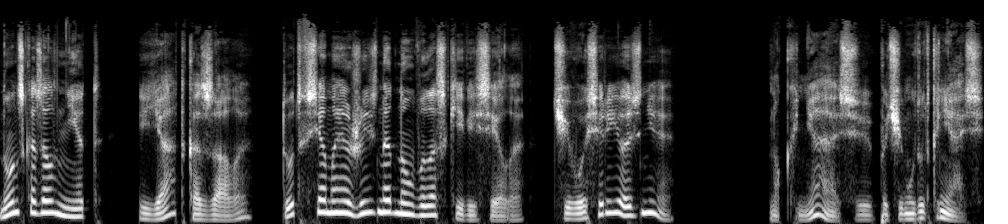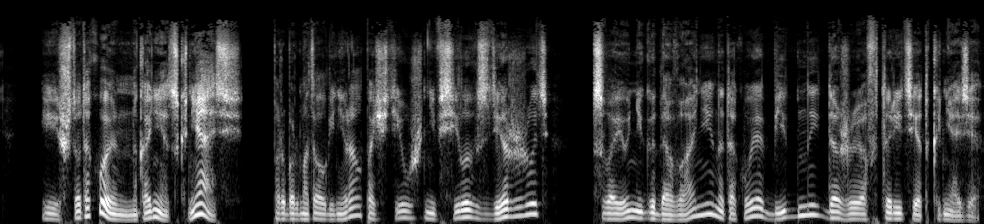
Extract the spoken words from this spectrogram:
но он сказал «нет», и я отказала. Тут вся моя жизнь на одном волоске висела. Чего серьезнее? Но князь, почему тут князь? И что такое, наконец, князь? Пробормотал генерал, почти уж не в силах сдерживать свое негодование на такой обидный даже авторитет князя.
